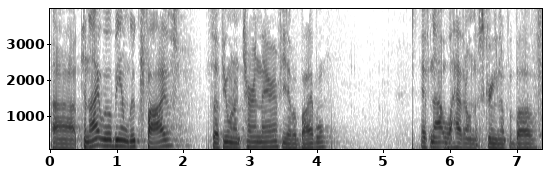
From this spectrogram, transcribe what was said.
uh, tonight we'll be in Luke 5. So if you want to turn there, if you have a Bible. If not, we'll have it on the screen up above.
